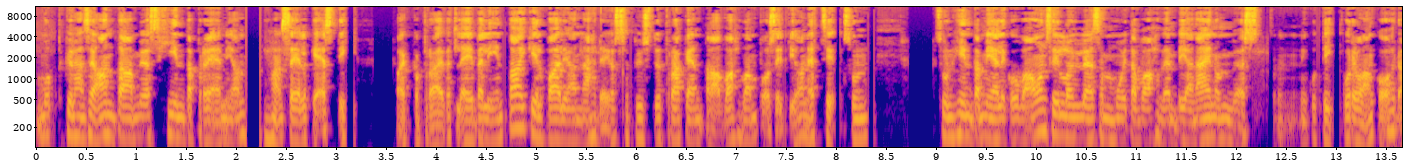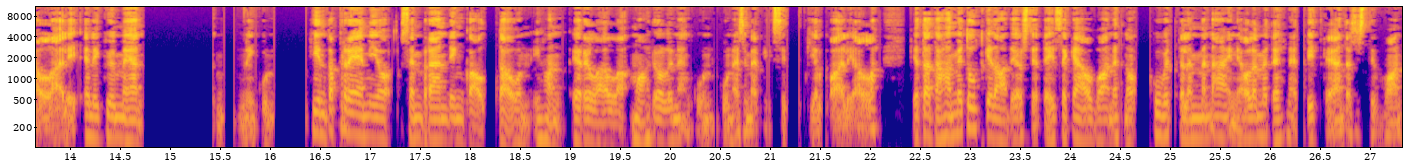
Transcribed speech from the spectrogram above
mutta kyllähän se antaa myös hintapreemion ihan selkeästi vaikka private labeliin tai kilpailijan nähden, jos sä pystyt rakentamaan vahvan position, että sun, sun hintamielikuva on silloin yleensä muita vahvempi ja näin on myös niin kuin Tikkurilan kohdalla. Eli, eli kyllä meidän niin kuin, hintapreemio sen brändin kautta on ihan eri lailla mahdollinen kuin, kuin esimerkiksi kilpailijalla. Ja tätähän me tutkitaan tietysti, että ei sekään ole vaan, että no kuvittelemme näin ja olemme tehneet pitkäjänteisesti, vaan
